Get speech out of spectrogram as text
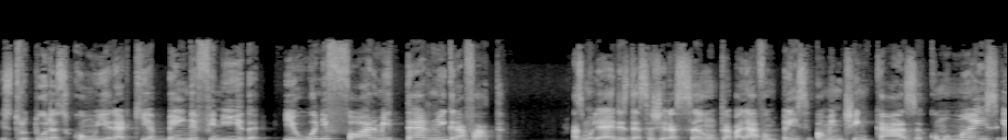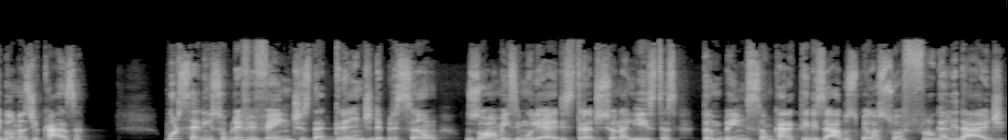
estruturas com hierarquia bem definida e o uniforme terno e gravata. As mulheres dessa geração trabalhavam principalmente em casa, como mães e donas de casa. Por serem sobreviventes da Grande Depressão, os homens e mulheres tradicionalistas também são caracterizados pela sua frugalidade,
